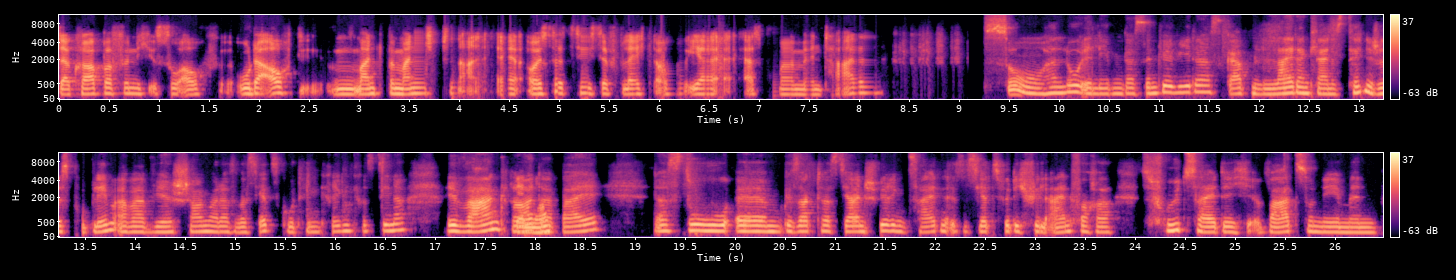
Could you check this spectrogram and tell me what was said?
der Körper, finde ich, ist so auch, oder auch die, manch, bei manchen äh, äußert sich es ja vielleicht auch eher erstmal mental. So, hallo ihr Lieben, da sind wir wieder. Es gab leider ein kleines technisches Problem, aber wir schauen mal, dass wir es jetzt gut hinkriegen, Christina. Wir waren gerade genau. dabei, dass du ähm, gesagt hast, ja, in schwierigen Zeiten ist es jetzt für dich viel einfacher, es frühzeitig wahrzunehmen,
